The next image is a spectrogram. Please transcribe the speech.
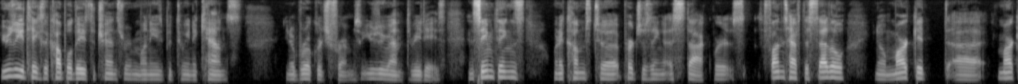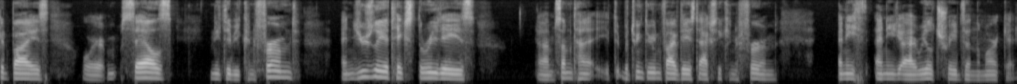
Usually, it takes a couple days to transfer monies between accounts you know, brokerage firms, usually around three days. And same things when it comes to purchasing a stock, where funds have to settle, you know, market uh, market buys or sales need to be confirmed, and usually it takes three days, um, sometime between three and five days to actually confirm any any uh, real trades on the market.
